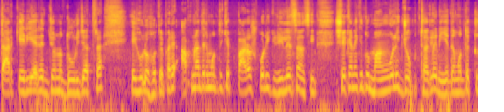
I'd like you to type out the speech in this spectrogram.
তার কেরিয়ারের জন্য দূরযাত্রা, এগুলো হতে পারে। আপনাদের মধ্যে যে পারস্পরিক রিলেশনশিপ সেখানে কিন্তু মাঙ্গলিক যোগ থাকলে নিজেদের মধ্যে একটু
